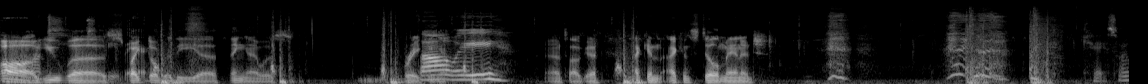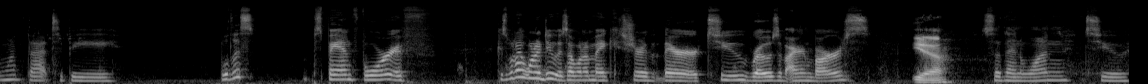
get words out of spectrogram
Oh, Want you uh, spiked there. over the uh, thing I was breaking. Sorry. That's all good. I can I can still manage. Okay, so I want that to be. Will this span four if? Because what I want to do is I want to make sure that there are two rows of iron bars. Yeah. So then one, two,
